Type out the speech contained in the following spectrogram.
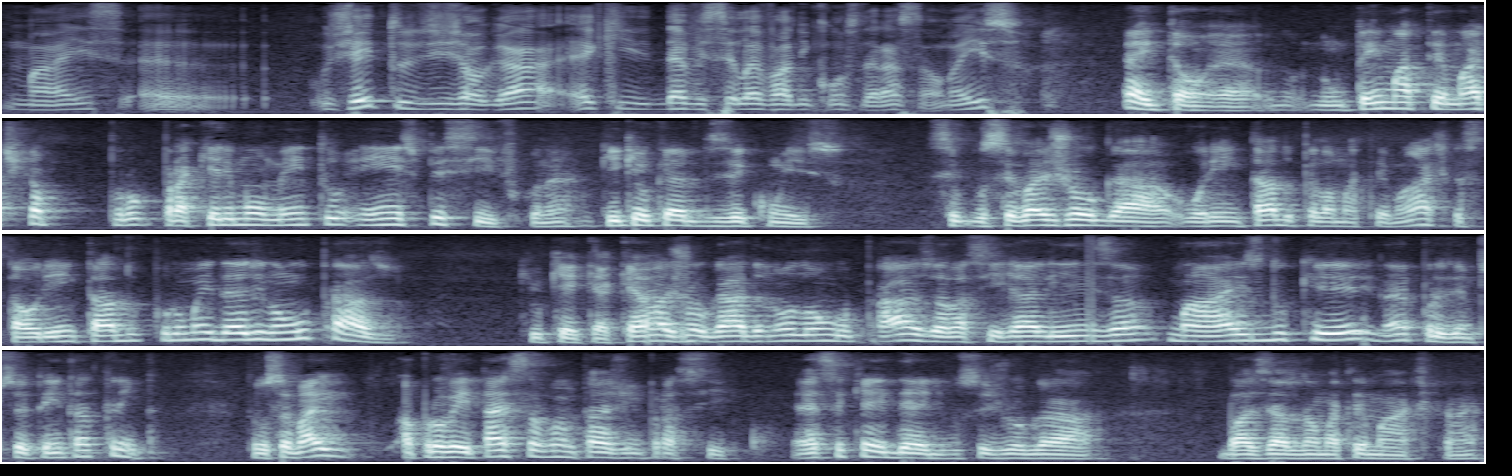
mas é, o jeito de jogar é que deve ser levado em consideração, não é isso? É, então, é, não tem matemática para aquele momento em específico, né? O que, que eu quero dizer com isso? Se você vai jogar orientado pela matemática, você está orientado por uma ideia de longo prazo. Que o quê? Que aquela jogada no longo prazo ela se realiza mais do que, né, por exemplo, 70 a 30. Então você vai aproveitar essa vantagem para si. Essa que é a ideia de você jogar baseado na matemática, né?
